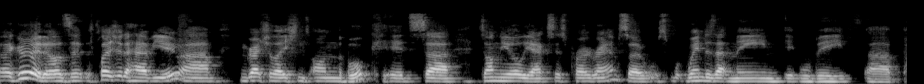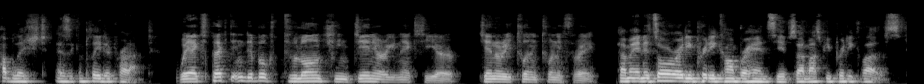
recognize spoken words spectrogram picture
Uh, good. Well, it's a pleasure to have you. Um, congratulations on the book. It's uh, it's on the early access program. So when does that mean it will be uh, published as a completed product? We're expecting the book to launch in January next year, January 2023. I mean, it's already pretty comprehensive, so it must be pretty close.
